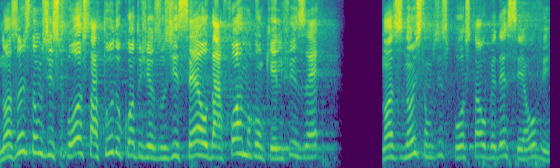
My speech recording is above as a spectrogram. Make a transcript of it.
Nós não estamos dispostos a tudo quanto Jesus disser ou da forma com que ele fizer. Nós não estamos dispostos a obedecer, a ouvir.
